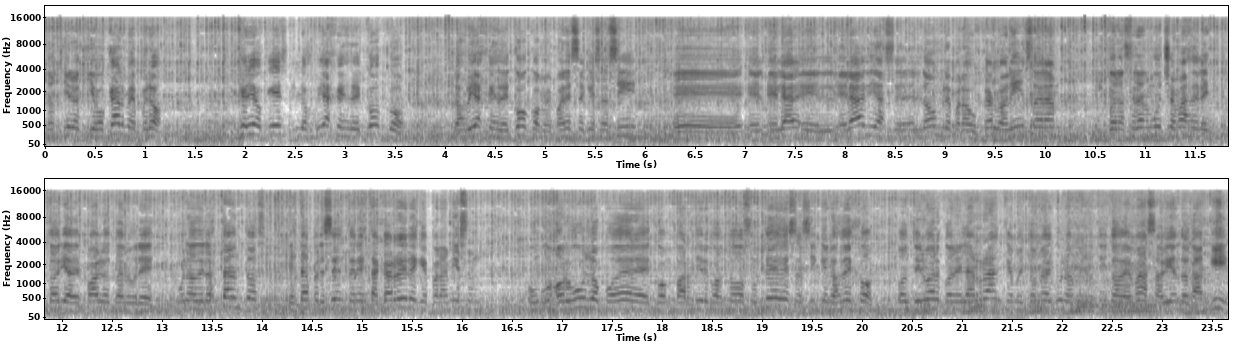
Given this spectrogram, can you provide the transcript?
no quiero equivocarme, pero creo que es los viajes de Coco. Los viajes de Coco, me parece que es así. eh, el, alias, el nombre para buscarlo en Instagram y conocerán mucho más de la historia de Pablo Tanuré. Uno de los tantos que está presente en esta carrera y que para mí es un, un orgullo poder eh, compartir con todos ustedes. Así que los dejo continuar con el arranque. Me tomé algunos minutitos de más sabiendo que aquí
